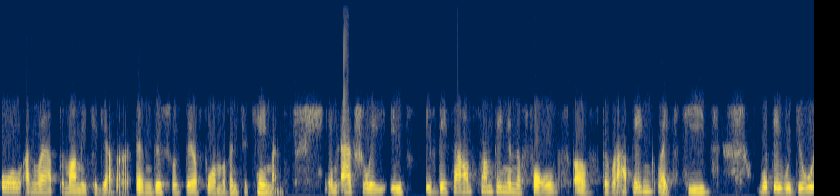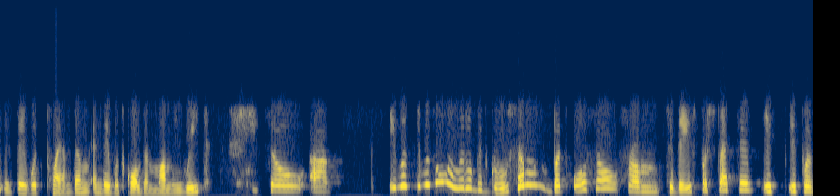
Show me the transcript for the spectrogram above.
all unwrap the mummy together and this was their form of entertainment and actually if if they found something in the folds of the wrapping like seeds what they would do is they would plant them and they would call them mummy wheat. So uh, it was it was all a little bit gruesome, but also from today's perspective, it it was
